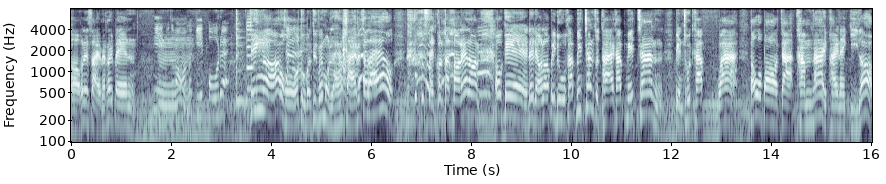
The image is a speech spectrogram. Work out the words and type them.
อ๋อก็เลยใส่ไม่ค่อยเป็นพี่หนูจะบอกว่าเมื่อกี้โป้ด้วย จริงเหรอ โอ้โหใช่ถูกบันทึกไว้หมดแล้ว สายไปซะแล้ว เสร็จคนตัดต่อแน่นอน โอเคเดี๋ยวเดี๋ยวเราไปดูครับ มิชชั่นสุดท้ายครับ มิชชั่น เปลี่ยนชุดครับ ว่าน้องโอปอจะทำได้ภายในกี่รอบ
